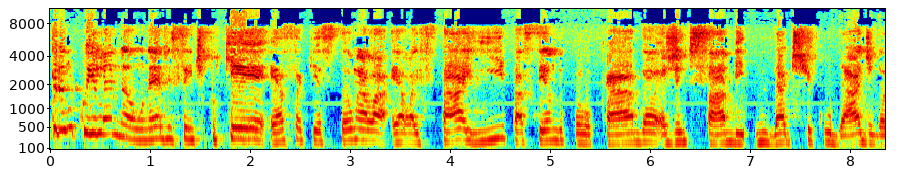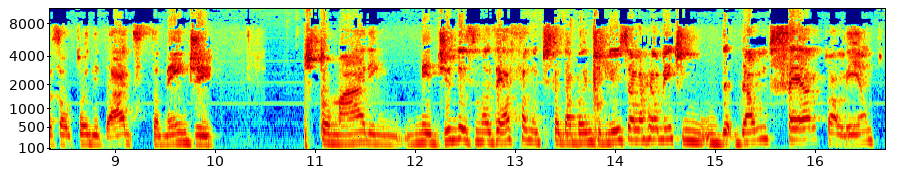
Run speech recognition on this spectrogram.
Tranquila não, né, Vicente? Porque essa questão ela, ela está aí, está sendo colocada. A gente sabe da dificuldade das autoridades também de, de tomarem medidas, mas essa notícia da Band News ela realmente dá um certo alento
